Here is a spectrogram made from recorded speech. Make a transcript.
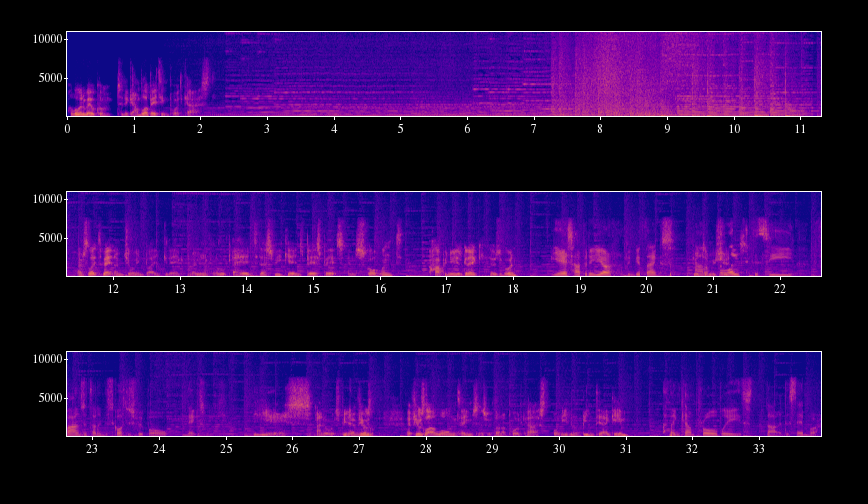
Hello and welcome to the Gambler Betting Podcast. I'm Select Bet and I'm joined by Greg Brown for a look ahead to this weekend's best bets in Scotland. Happy New Year, Greg. How's it going? Yes, Happy New Year. I'm doing good, thanks. Good, and I'm delighted to see fans returning to Scottish football next week. Yes, I know it's been. It feels. It feels like a long time since we've done a podcast or even been to a game. I think I'm probably start of December,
